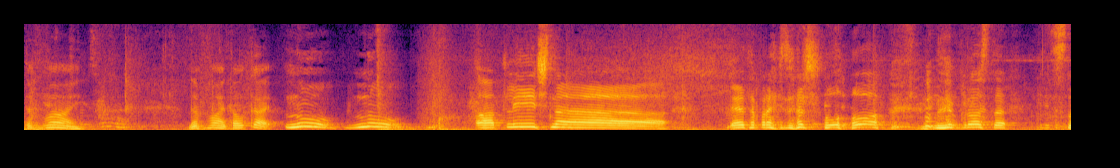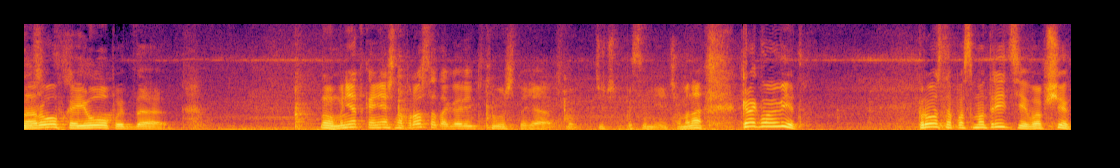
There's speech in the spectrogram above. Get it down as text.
Давай. Давай, толкай. Ну, ну, отлично! Это произошло. Ну и просто сноровка и опыт, да. Ну, мне это, конечно, просто так говорить, потому что я ну, чуть-чуть посильнее, чем она. Как вам вид? Просто посмотрите вообще,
